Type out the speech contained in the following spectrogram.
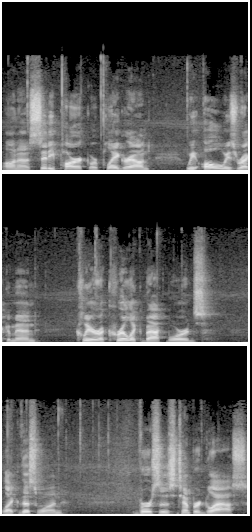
on a city park or playground, we always recommend clear acrylic backboards like this one versus tempered glass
